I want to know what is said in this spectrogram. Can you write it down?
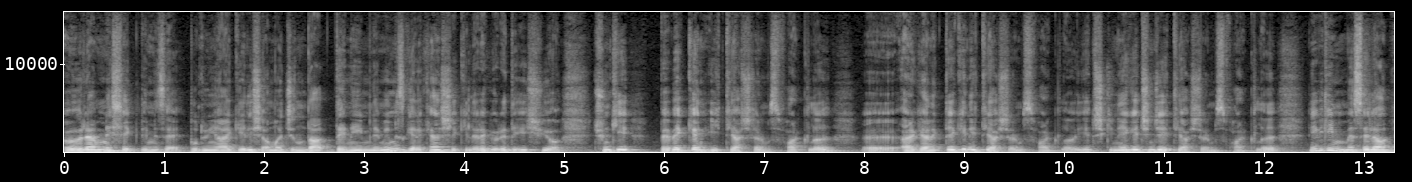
öğrenme şeklimize, bu dünyaya geliş amacında deneyimlememiz gereken şekillere göre değişiyor. Çünkü bebekken ihtiyaçlarımız farklı, e, ergenlikteyken ihtiyaçlarımız farklı, yetişkinliğe geçince ihtiyaçlarımız farklı. Ne bileyim mesela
